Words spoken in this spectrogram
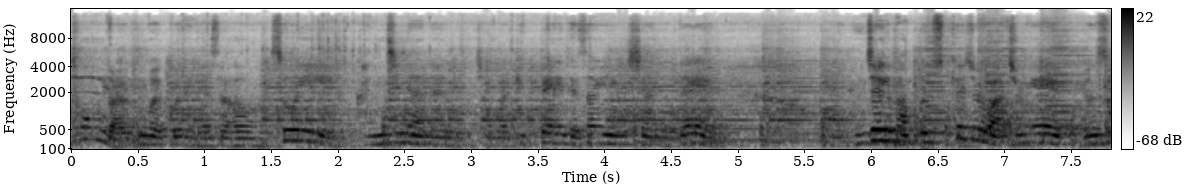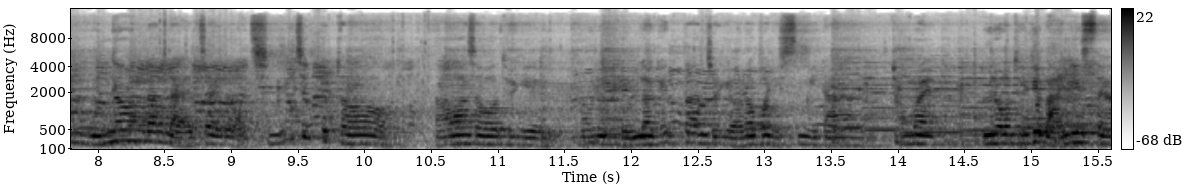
통 넓은 거 입고 다녀서 소위 간지나는 정말 빅뱅의 대성이 씨였는데 어, 굉장히 바쁜 스케줄 와중에 연습 못 나온다는 날짜에 아침 일찍부터 나와서 되게 머리 놀라게 했던 적이 여러 번 있습니다. 정말 노력을 되게 많이 했어요.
